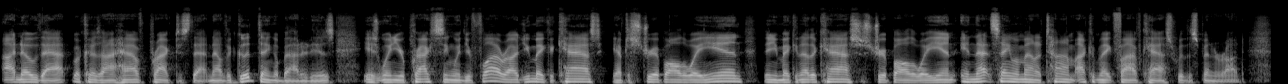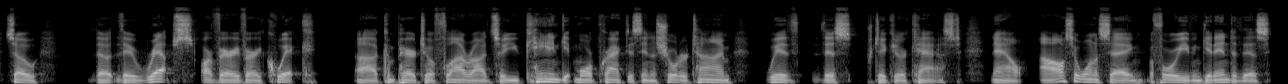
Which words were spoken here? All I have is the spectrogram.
I know that because I have practiced that. Now the good thing about it is is when you're practicing with your fly rod, you make a cast, you have to strip all the way in, then you make another cast, strip all the way in. In that same amount of time, I could make five casts with a spinning rod. So the the reps are very very quick uh, compared to a fly rod, so you can get more practice in a shorter time with this particular cast. Now, I also want to say before we even get into this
